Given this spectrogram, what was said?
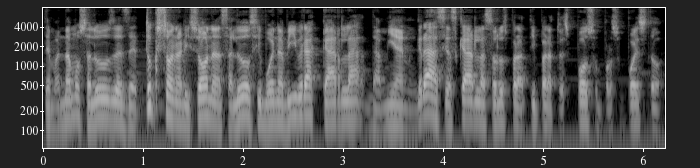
Te mandamos saludos desde Tucson, Arizona. Saludos y buena vibra, Carla Damián. Gracias, Carla. Saludos para ti, para tu esposo, por supuesto.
